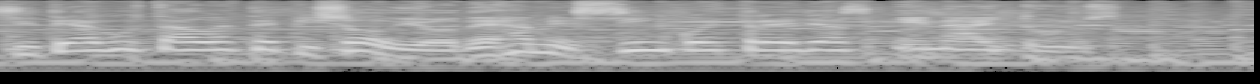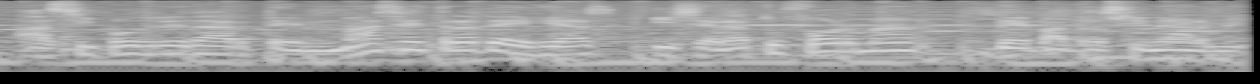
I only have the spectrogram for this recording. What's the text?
Si te ha gustado este episodio, déjame 5 estrellas en iTunes. Así podré darte más estrategias y será tu forma de patrocinarme.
